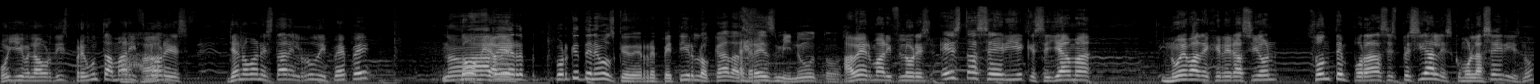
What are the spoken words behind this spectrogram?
Oye, la Ordiz, pregunta a Mari Ajá. Flores. ¿Ya no van a estar el Rudo y Pepe? No, No, mira, a a ver. ¿por qué tenemos que repetirlo cada tres minutos? A ver, Mari Flores, esta serie que se llama Nueva de Generación son temporadas especiales, como las series, ¿no?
